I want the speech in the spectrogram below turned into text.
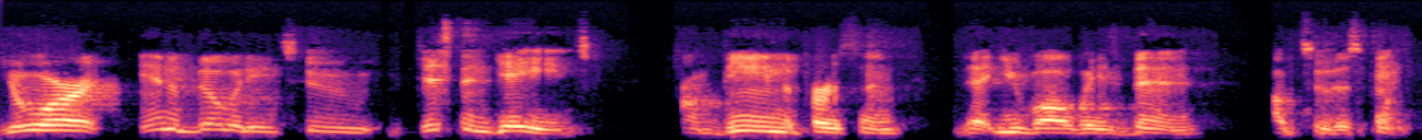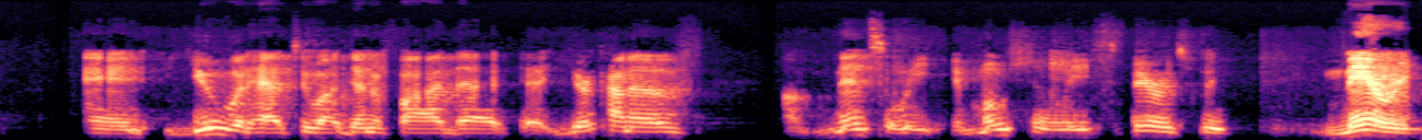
your inability to disengage from being the person that you've always been up to this point. And you would have to identify that, that you're kind of uh, mentally, emotionally, spiritually married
